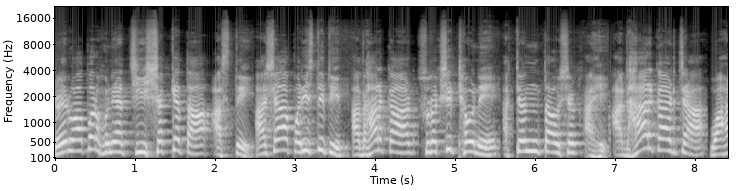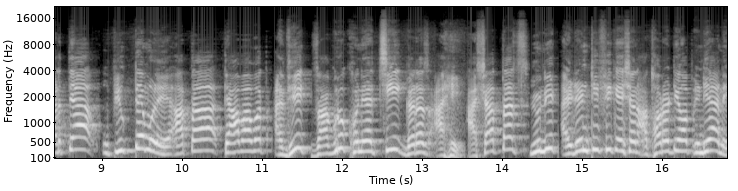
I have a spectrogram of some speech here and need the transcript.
गैरवापर होण्याची शक्यता असते. अशा परिस्थितीत आधार कार्ड सुरक्षित ठेवणे अत्यंत आवश्यक आहे. आधार कार्डच्या वाढत्या उपयुक्तेमुळे आता त्याबाबत अधिक जागरूक होण्याची गरज आहे. अशातच युनिक आयडेंटिफिकेशन अथॉरिटी ऑफ इंडियाने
